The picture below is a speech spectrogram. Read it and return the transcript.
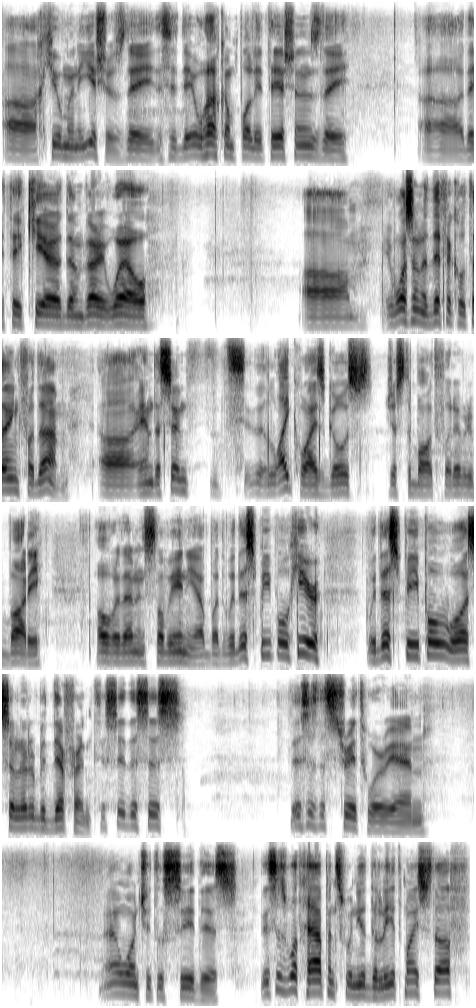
uh, human issues. They they welcome politicians. They uh, they take care of them very well. Um, it wasn't a difficult thing for them, uh, and the same likewise goes just about for everybody over there in Slovenia. But with these people here, with these people was a little bit different. You see, this is this is the street we're in. I want you to see this. This is what happens when you delete my stuff.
